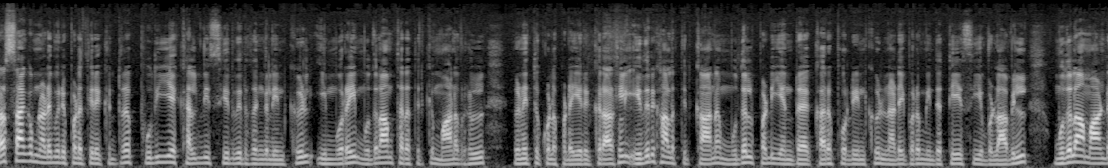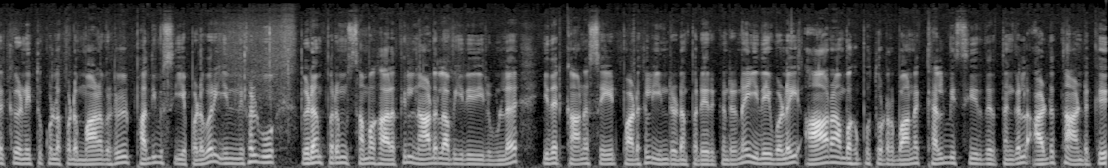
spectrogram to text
அரசாங்கம் நடைமுறைப்படுத்தியிருக்கின்ற புதிய கல்வி சீர்திருத்தங்களின் கீழ் இம்முறை முதலாம் தரத்திற்கு மாணவர்கள் இணைத்துக் கொள்ளப்பட இருக்கிறார்கள் எதிர்காலத்திற்கான முதல் படி என்ற கருப்பொருளின் கீழ் நடைபெறும் இந்த தேசிய விழாவில் முதலாம் ஆண்டுக்கு இணைத்துக் கொள்ளப்படும் மாணவர்கள் பதிவு செய்யப்படுவர். இந்நிகழ்வு இடம்பெறும் சமகாலத்தில் நாடளாவிய ரீதியில் உள்ள இதற்கான செயற்பாடுகள் இன்று இடம்பெற இருக்கின்றன. இதேவேளை ஆறாம் வகுப்பு தொடர்பான கல்வி சீர்திருத்தங்கள் அடுத்த ஆண்டுக்கு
